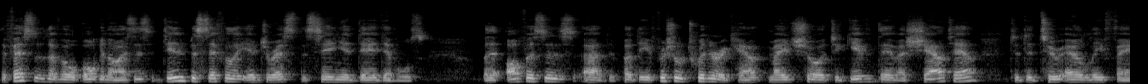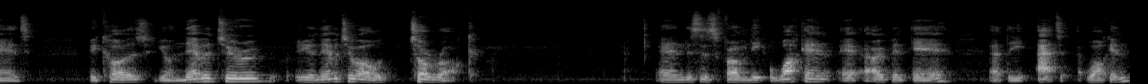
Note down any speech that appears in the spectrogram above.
The festival organisers didn't specifically address the senior daredevils, but the officers, uh, but the official Twitter account made sure to give them a shout out to the two elderly fans, because you're never too you're never too old to rock. And this is from the Wacken Open Air at the at Wacken,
